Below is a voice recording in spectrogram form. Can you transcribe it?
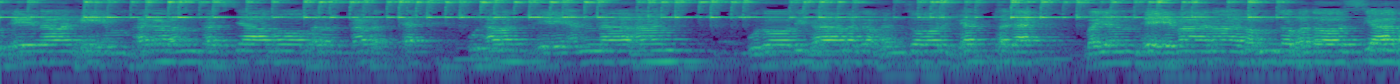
उदेदानीम् भगवन्धस्यामो भरत्रभच्छ उधमध्ये अन्नाम् उदोदिधामगभन्सोर्ह्यध्वज वयम् देवानागम् सुभदोऽस्याम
